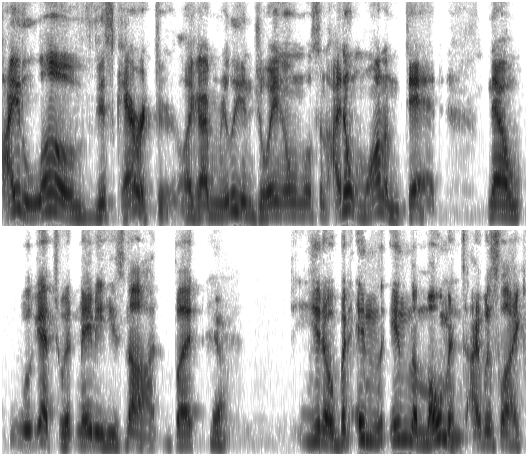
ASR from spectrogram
I love this character. Like I'm really enjoying Owen Wilson. I don't want him dead. Now we'll get to it. Maybe he's not, but yeah, you know. But in in the moment, I was like,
